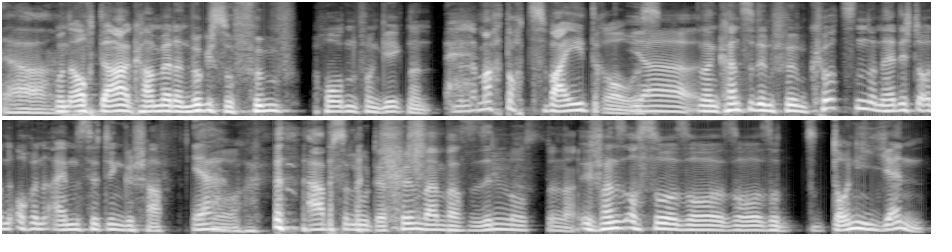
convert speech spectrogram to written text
Ja. Und auch da kamen ja dann wirklich so fünf Horden von Gegnern. Dann mach doch zwei draus. ja, Und dann kannst du den Film kürzen, dann hätte ich doch auch in einem Sitting geschafft. Ja. So. absolut. Der Film war einfach sinnlos zu lang. Ich fand es auch so, so, so, so, so Donnie Yen.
